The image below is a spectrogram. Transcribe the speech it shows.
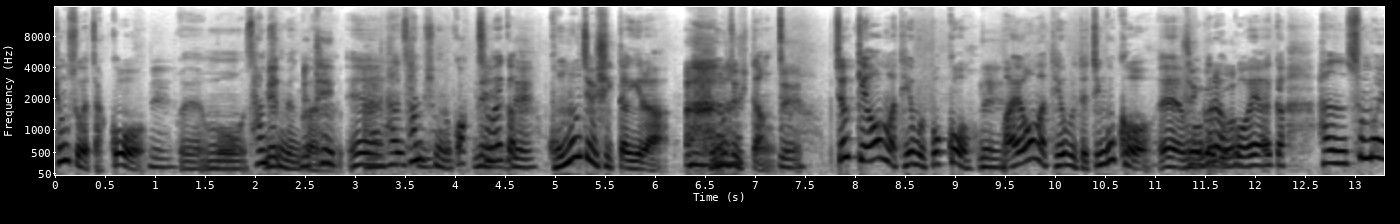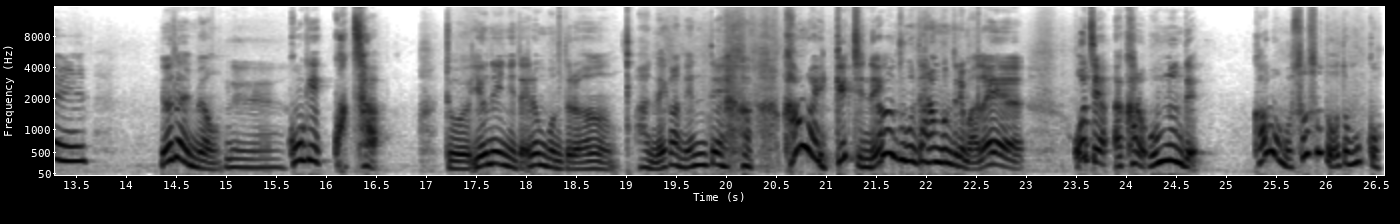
평수가 작고 네. 예, 뭐 30명 몇가 테이블? 예, 아, 한 30명 꽉 네, 채우니까 네. 고무줄 식당이라 고무줄 식당. 네. 적게 오면 테이블 뽑고 네. 많이 오면 테이블 더 찡구커. 예, 뭐 찡구고. 그래갖고 예, 그러니까 한 스물 여덟 명 네. 고기 꽉 차. 저 연예인이다 이런 분들은 아 내가 낸데 가만 있겠지 내가 누군데 하는 분들이 많아요. 어제 아카라 없는데 가면 뭐 서서도 얻어먹고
